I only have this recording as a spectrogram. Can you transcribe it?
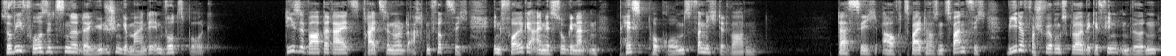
sowie Vorsitzender der jüdischen Gemeinde in Würzburg. Diese war bereits 1348 infolge eines sogenannten Pestpogroms vernichtet worden. Dass sich auch 2020 wieder Verschwörungsgläubige finden würden,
